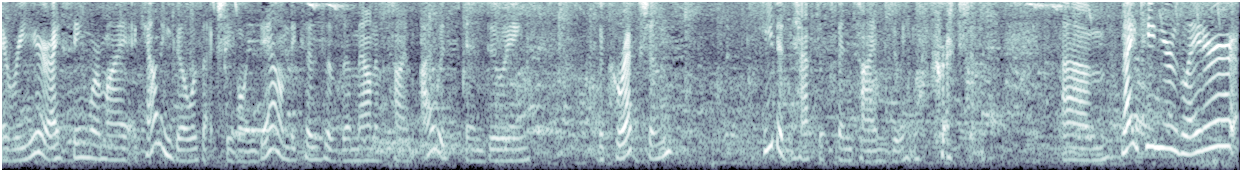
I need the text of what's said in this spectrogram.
every year, I seen where my accounting bill was actually going down because of the amount of time I would spend doing the corrections. He didn't have to spend time doing the corrections. Um, 19 years later,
